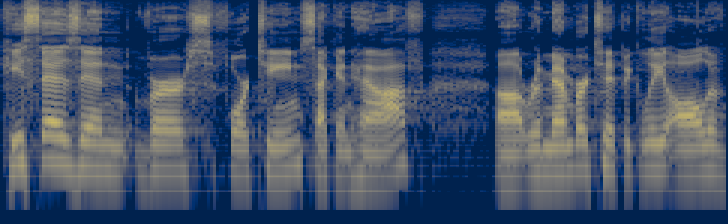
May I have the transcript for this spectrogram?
He says in verse 14, second half, uh, remember, typically, all of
